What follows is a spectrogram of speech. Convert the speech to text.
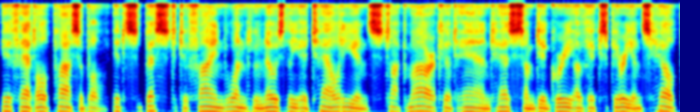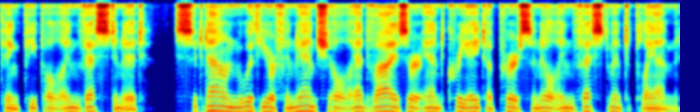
If at all possible, it's best to find one who knows the Italian stock market and has some degree of experience helping people invest in it. Sit down with your financial advisor and create a personal investment plan.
